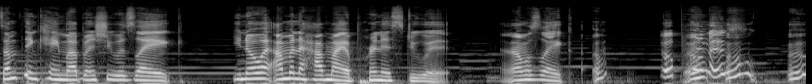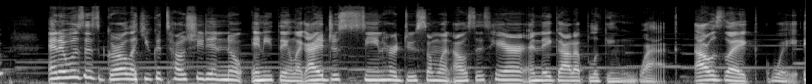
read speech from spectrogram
something came up and she was like, you know what? I'm gonna have my apprentice do it. And I was like, oh, oh, Apprentice. oh, oh. And it was this girl, like you could tell she didn't know anything. Like I had just seen her do someone else's hair and they got up looking whack. I was like, wait.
